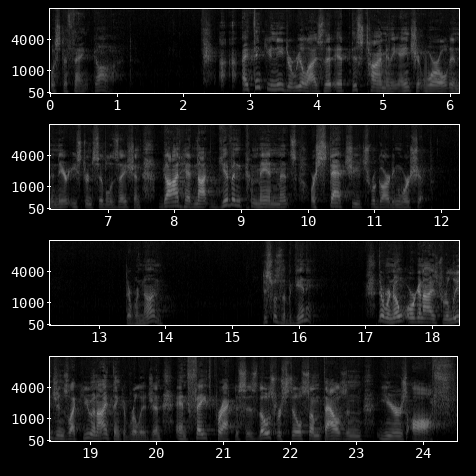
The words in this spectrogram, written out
was to thank God. I think you need to realize that at this time in the ancient world, in the Near Eastern civilization, God had not given commandments or statutes regarding worship. There were none. This was the beginning. There were no organized religions like you and I think of religion and faith practices. Those were still some thousand years off.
